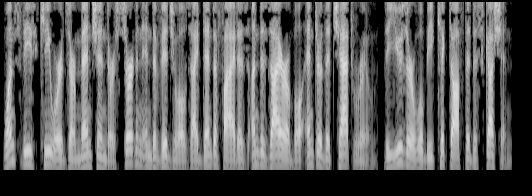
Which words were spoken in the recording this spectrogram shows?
Once these keywords are mentioned or certain individuals identified as undesirable enter the chat room, the user will be kicked off the discussion.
